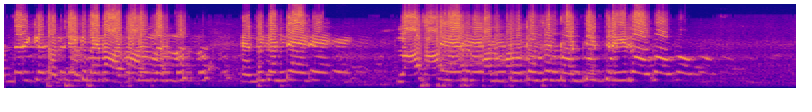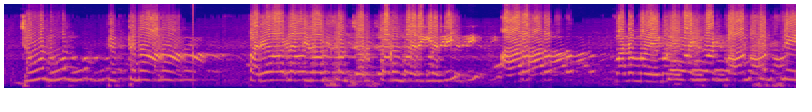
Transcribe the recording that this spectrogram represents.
అందరికీ ప్రత్యేకమైన అభినందనలు. ఎందుకంటే లాస్ట్ ఇయర్ మనం టూ థౌజండ్ ట్వంటీ త్రీలో జూన్ ఫిఫ్త్ పర్యావరణ దినోత్సవం జరుపుకోవడం జరిగింది. మనం ఎక్కువ కాన్సెప్ట్ని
